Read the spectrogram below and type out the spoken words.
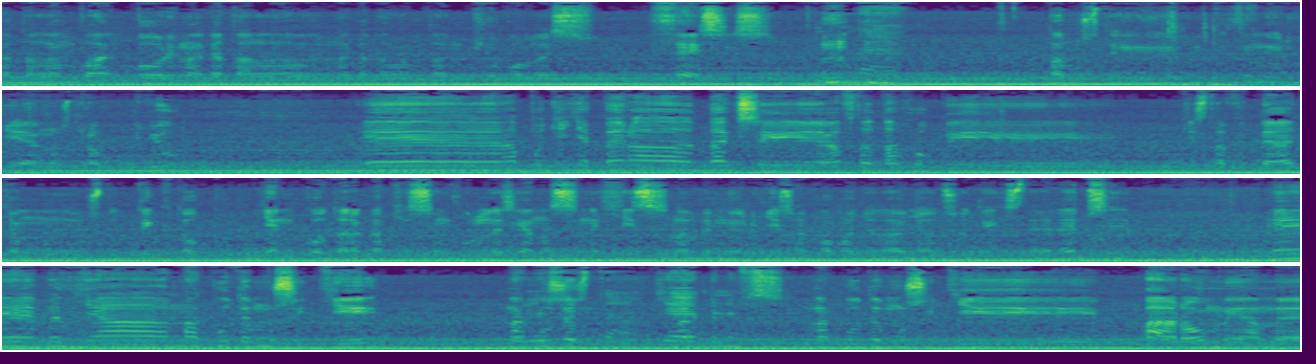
καταλαμβα- Μπορεί να, καταλάβει, να καταλαμβάνει πιο πολλές θέσεις ναι. πάνω στη δημιουργία ενός τραγουδιού. Ε, από εκεί και πέρα, εντάξει, αυτά τα έχω πει και στα βιντεάκια μου στο TikTok γενικότερα κάποιες συμβουλές για να συνεχίσεις να δημιουργείς ακόμα και όταν νιώθεις ότι έχεις στερέψει. Ε, παιδιά, να ακούτε μουσική, να Πολύ ακούτε, σωστά. Και να- έμπνευση. να ακούτε μουσική παρόμοια με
